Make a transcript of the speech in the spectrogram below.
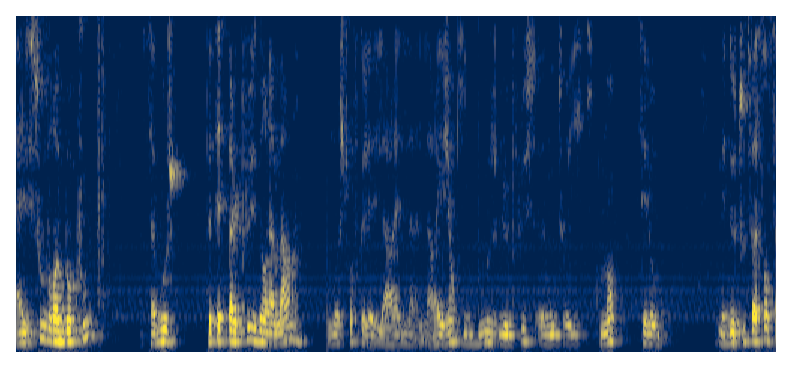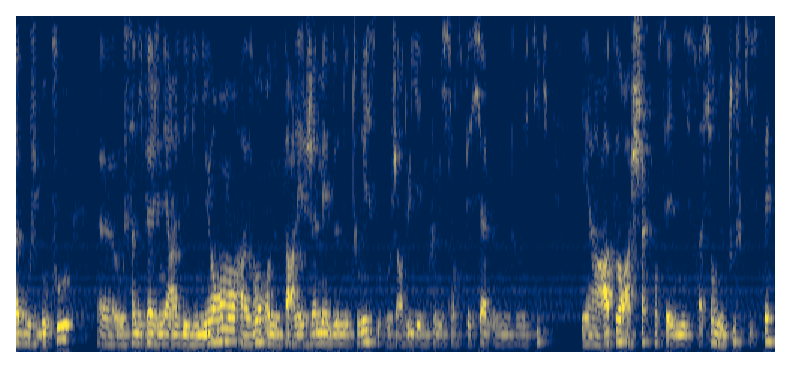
elle s'ouvre beaucoup. Ça bouge peut-être pas le plus dans la Marne. Moi, je trouve que la, région qui bouge le plus euh, touristiquement, c'est l'Aube. Mais de toute façon, ça bouge beaucoup. Euh, au syndicat général des vignerons, avant, on ne parlait jamais de nos tourisme. Aujourd'hui, il y a une commission spéciale nos touristique et un rapport à chaque conseil d'administration de tout ce qui se fait.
